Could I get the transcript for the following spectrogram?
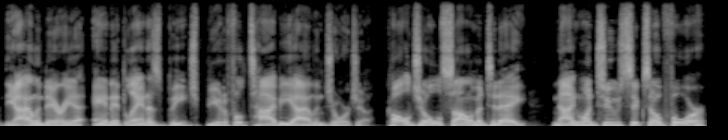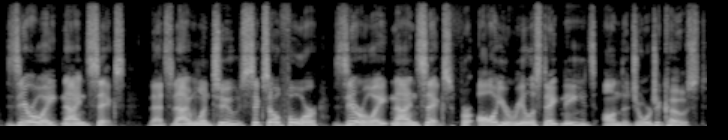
the island area, and Atlanta's beach, beautiful Tybee Island, Georgia. Call Joel Solomon today, 912 604 0896. That's 912 604 0896 for all your real estate needs on the Georgia coast.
